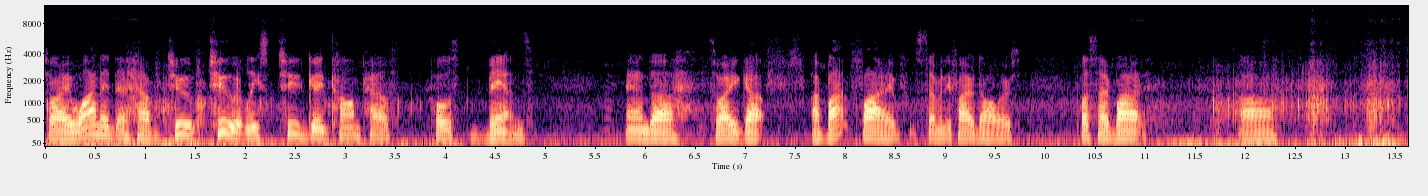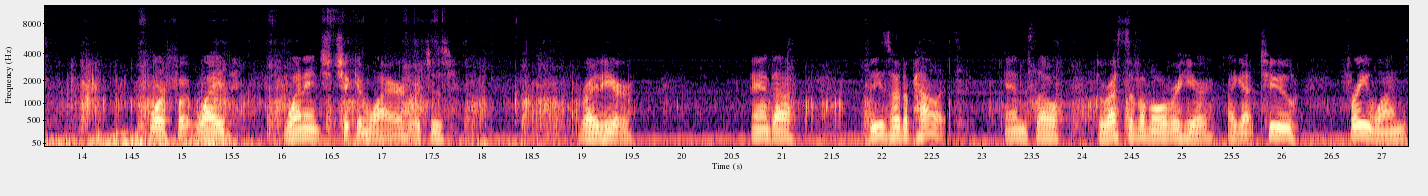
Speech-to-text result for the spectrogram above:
So I wanted to have two, two at least two good compost post bins. And uh, so I got, I bought five, $75. Plus I bought uh, four foot wide one inch chicken wire which is right here. And uh, these are the pallets. And so the rest of them over here I got two free ones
